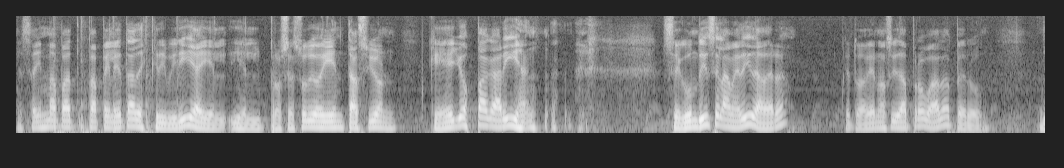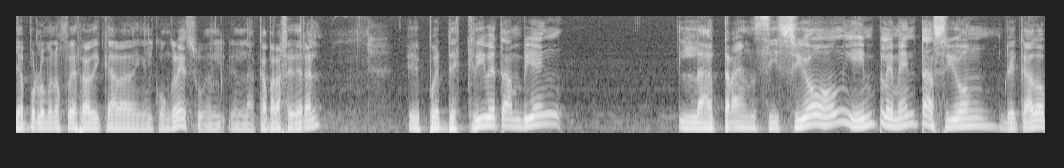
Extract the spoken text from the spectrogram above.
esa misma papeleta describiría y el, y el proceso de orientación que ellos pagarían, según dice la medida, ¿verdad? Que todavía no ha sido aprobada, pero ya por lo menos fue erradicada en el Congreso, en, la Cámara Federal, eh, pues describe también la transición e implementación de cada,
